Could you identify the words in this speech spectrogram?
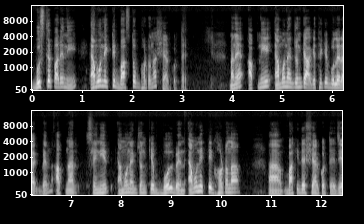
বুঝতে পারেনি এমন একটি বাস্তব ঘটনা শেয়ার করতে। মানে আপনি এমন একজনকে আগে থেকে বলে রাখবেন, আপনার শ্রেণির এমন একজনকে বলবেন, এমন একটি ঘটনা বাকিদের শেয়ার করতে যে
